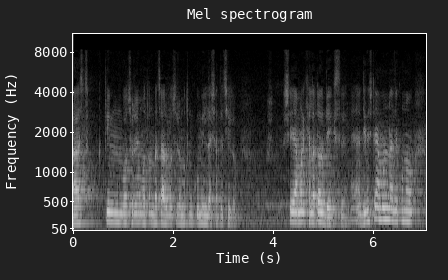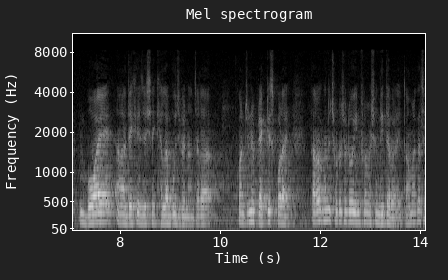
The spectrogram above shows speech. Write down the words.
লাস্ট তিন বছরের মতন বা চার বছরের মতন কুমিল্লার সাথে ছিল। সে আমার খেলাটাও দেখছে। জিনিসটা এমন না যে কোনো বয় দেখে যে সে খেলা বুঝবে না। যারা কন্টিনিউ প্র্যাকটিস করায় তারাও কিন্তু ছোটো ছোটো ইনফরমেশন দিতে পারে। তো আমার কাছে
